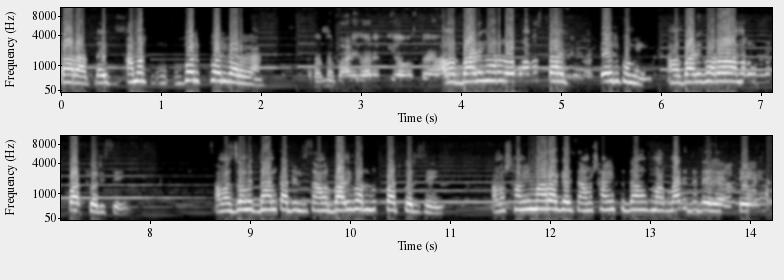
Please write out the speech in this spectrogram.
তারা তাই আমার পরি- পরিবাররা বাড়ি ঘরে কি অবস্থা? আমার বাড়ি ঘরের অবস্থা এরকমই। আমার বাড়ি ঘরও আমার লুটপাট করেছে। আমার জমির ধান কাটি দিচ্ছে আমার বাড়ি ঘর লুটপাট করেছে। আমার স্বামী মারা গেছে আমার স্বামী শুধু আমাকে মা- মাটিতে দেবে দেয়নি।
